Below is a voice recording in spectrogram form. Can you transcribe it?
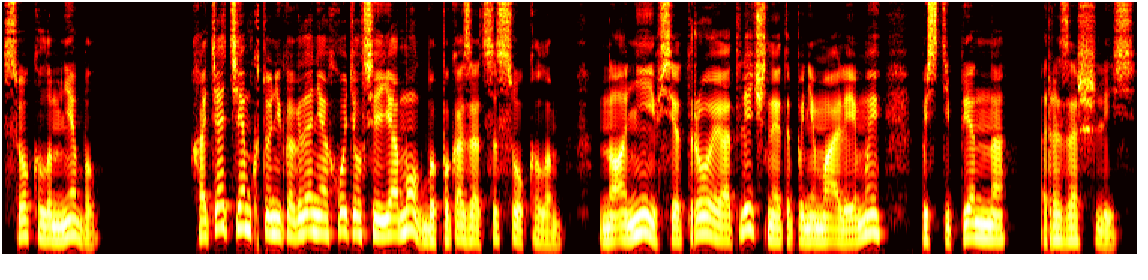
соколом не был. Хотя тем, кто никогда не охотился, я мог бы показаться соколом. Но они, все трое, отлично это понимали, и мы постепенно разошлись.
